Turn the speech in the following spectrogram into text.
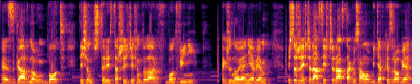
e, zgarnął bot. 1460 dolarów, bot wini. Także no ja nie wiem. Myślę, że jeszcze raz, jeszcze raz taką samą bitewkę zrobię.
